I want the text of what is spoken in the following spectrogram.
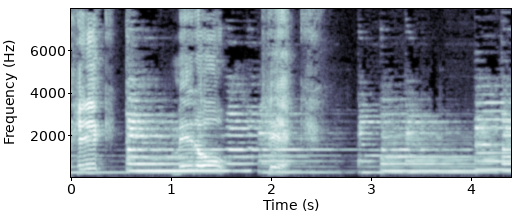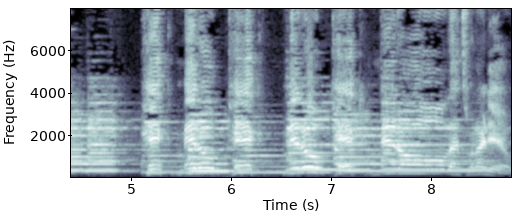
pick, middle, pick. Pick, middle, pick, middle, pick, middle. That's what I do.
